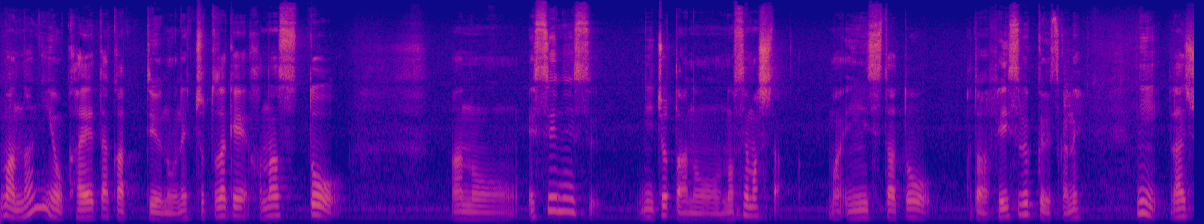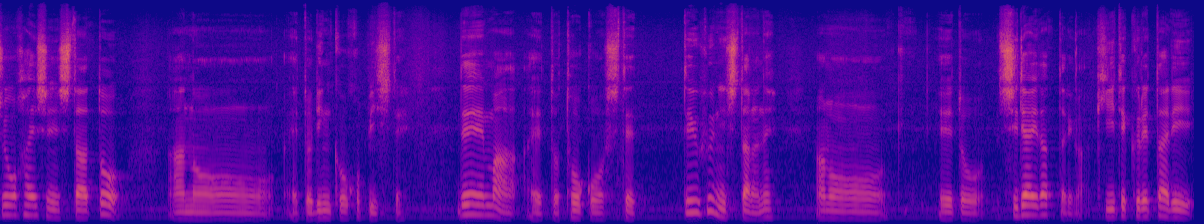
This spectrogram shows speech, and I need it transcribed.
まあ、何を変えたかっていうのをねちょっとだけ話すとあの SNS にちょっとあの載せました、まあ、インスタとあとは Facebook ですかね。にラジオ配信した後あのえっとリンクをコピーしてでまあえっと投稿してっていうふうにしたらねあのえっと知り合いだったりが聞いてくれたり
